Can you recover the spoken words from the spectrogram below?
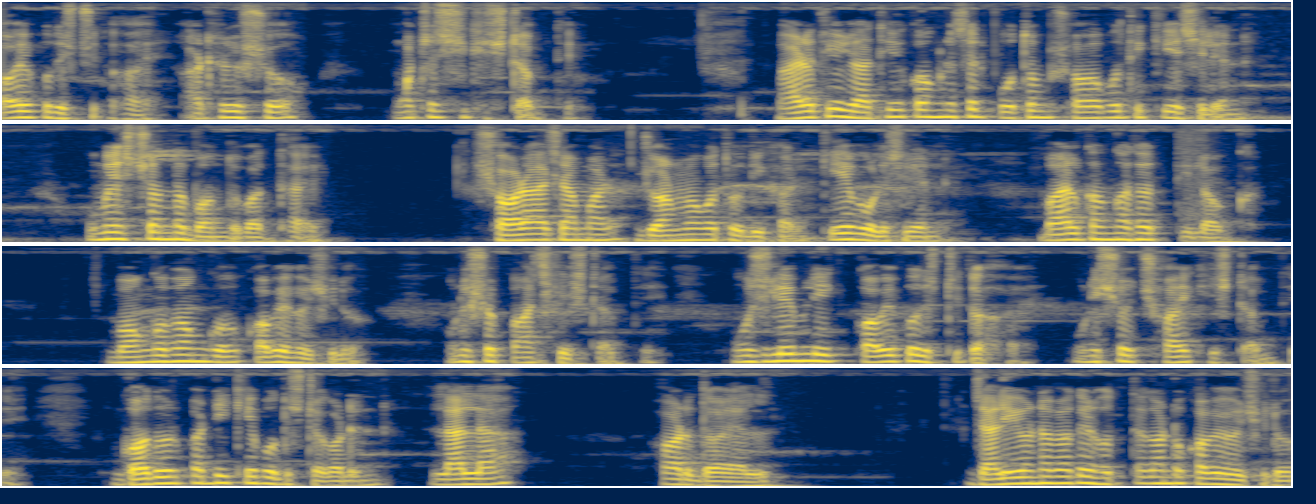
কবে প্রতিষ্ঠিত হয়? আঠেরোশো পঁচাশি খ্রিস্টাব্দে। ভারতীয় জাতীয় কংগ্রেসের প্রথম সভাপতি কে ছিলেন? উমেশচন্দ্র বন্দ্যোপাধ্যায়। স্বরাজ আমার জন্মগত অধিকার। কে বলেছিলেন? বালগঙ্গাধর তিলক। বঙ্গভঙ্গ কবে হয়েছিল? উনিশশো পাঁচ খ্রিস্টাব্দে। মুসলিম লীগ কবে প্রতিষ্ঠিত হয়? উনিশশো ছয় খ্রিস্টাব্দে। গদর পার্টি কে প্রতিষ্ঠা করেন? লালা হরদয়াল। জালিয়ানবাগের হত্যাকাণ্ড কবে হয়েছিল?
